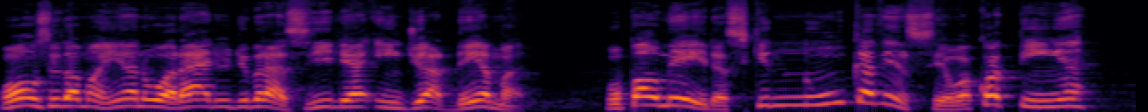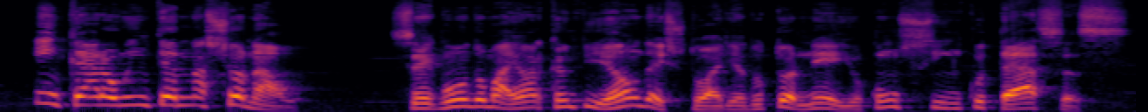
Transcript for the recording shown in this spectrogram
11 da manhã no horário de Brasília, em Diadema. O Palmeiras, que nunca venceu a Copinha, encara o Internacional, segundo o maior campeão da história do torneio, com cinco taças.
